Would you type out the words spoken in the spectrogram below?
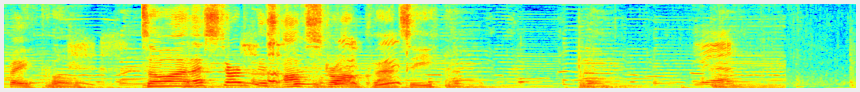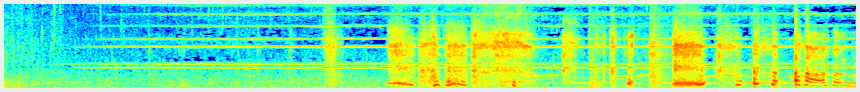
faithful. So uh, let's start this off strong, Clancy. Yeah. um,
